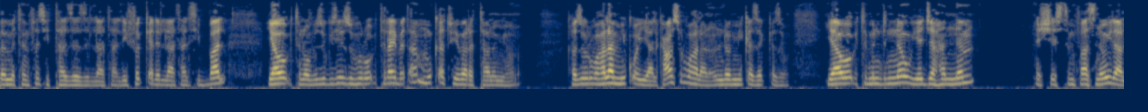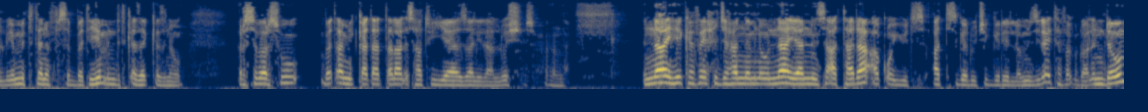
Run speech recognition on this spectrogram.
በመተንፈስ ይታዘዝላታል ይፈቀድላታል ሲባል ያ ወቅት ነው። ብዙ ጊዜ ዙሁር ወቅት ላይ በጣም ሙቀቱ የበረታ ነው የሚሆነው። ከዙሁር በኋላም ይቆያል ከአሱር በኋላ ነው እንደሚቀዘቅዘው። ያ ወቅት ምንድነው? የጀሃነም እሺ እስትንፋስ ነው ይላሉ። የምትተነፍስበት ይህም እንድትቀዘቅዝ ነው። እርስ በርሱ በጣም ይቀጣጠላል እሳቱ ይያያዛል ይላሉ። እሺ ስብሓንላህ እና ይሄ ከፈይሕ ጀሃነም ነው እና ያንን ሰዓት ታዳ አቆዩት አትስገዱ ችግር የለውም እዚህ ላይ ተፈቅዷል። እንደውም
